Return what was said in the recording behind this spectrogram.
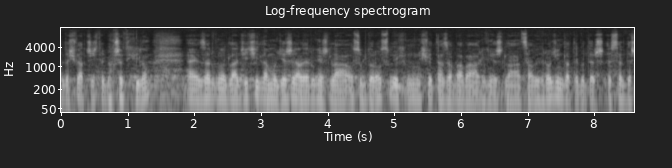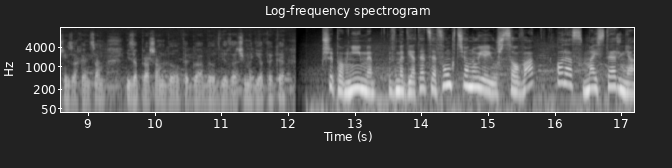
doświadczyć tego przed chwilą, zarówno dla dzieci, dla młodzieży, ale również dla osób dorosłych. Świetna zabawa również dla całych rodzin, dlatego też serdecznie zachęcam i zapraszam do tego, aby odwiedzać mediatekę. Przypomnijmy, w Mediatece funkcjonuje już Sowa oraz Majsternia,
